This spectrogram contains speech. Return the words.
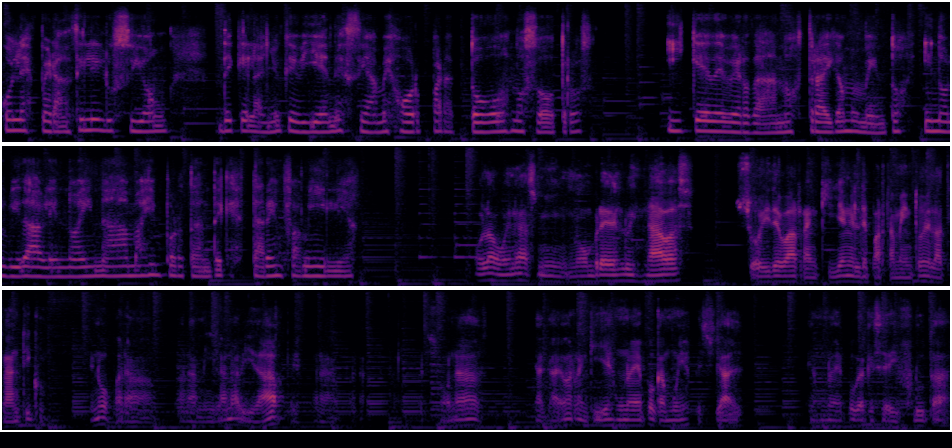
con la esperanza y la ilusión de que el año que viene sea mejor para todos nosotros y que de verdad nos traiga momentos inolvidables. No hay nada más importante que estar en familia. Hola, buenas. Mi nombre es Luis Navas. Soy de Barranquilla en el departamento del Atlántico bueno, para, para mí la Navidad, pues para, para, las personas de acá de Barranquilla es una época muy especial, es una época que se disfruta,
